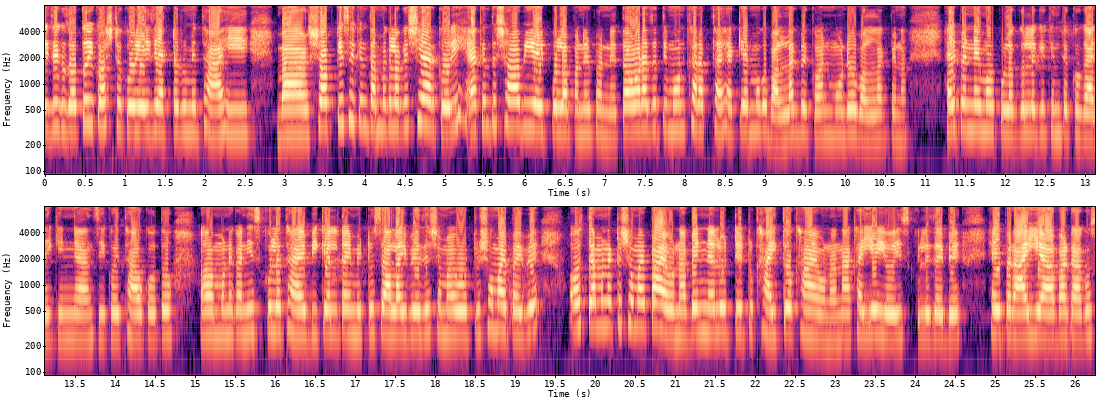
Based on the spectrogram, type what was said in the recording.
এই যে যতই কষ্ট করি, এই যে একটা রুমে থাহি বা সব কিছু কিন্তু আমি এগুলোকে শেয়ার করি, এ কিন্তু সবই এই পোলাপানের ফান্নে তা ওরা যদি মন খারাপ থাকে হ্যাঁ কি আর মোকে ভালো লাগবে কন মোডেও ভালো লাগবে না। হ্যাঁ পেন নেই, মোর পোলাগুলো লেগে কিন্তু একটু গাড়ি কিনে আনছি, কই থাও কত মনে করেন স্কুলে থায় বিকেল টাইম একটু চালাইবে, যে সময় ও একটু সময় পাইবে। ও তেমন একটা সময় পায়ও না। উঠতে একটু খাইতেও খায়ও না। না খাইয়েই ও স্কুলে যাইবে। এরপর আইয়া আবার কাগজ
